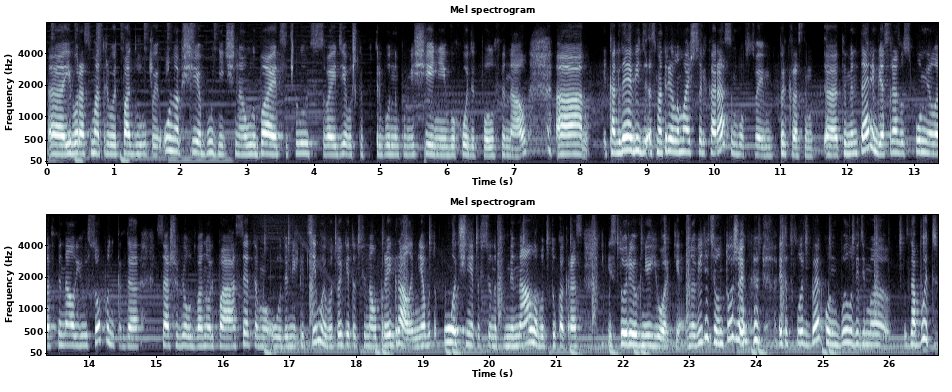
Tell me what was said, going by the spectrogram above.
Э, его рассматривают под лупой. Он вообще буднично улыбается, целуется со своей девушкой в трибунном помещении и выходит в полуфинал. Э, когда я видела, смотрела матч с Алькарасом, Вов, своим прекрасным э, комментарием, я сразу вспомнила финал US Open, когда Саша вел 2-0 по сетам у Доминика Тима, и в итоге этот финал проиграл. И мне вот очень это все напоминало, вот ту как раз историю в Нью-Йорке. Но видите, он тоже, этот флешбэк, он был, видимо, забыт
